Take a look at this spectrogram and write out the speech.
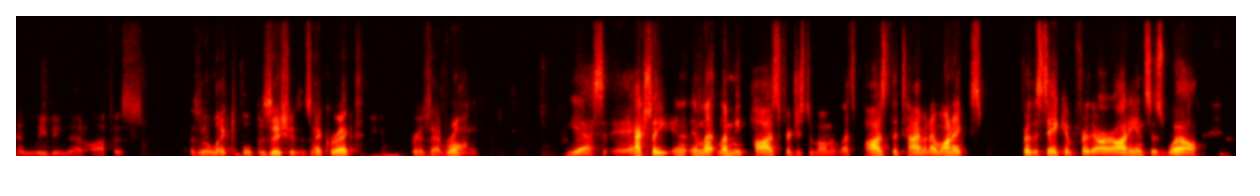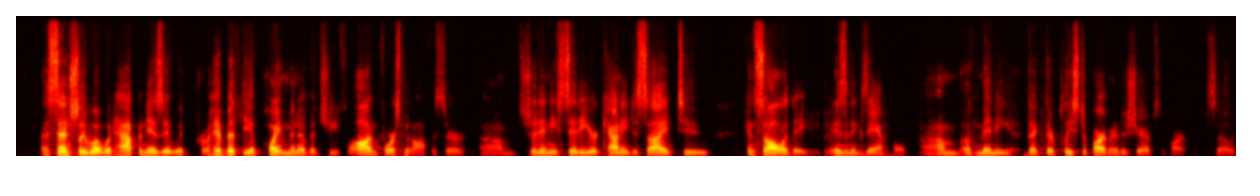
and leaving that office as an electable position. Is that correct? Or is that wrong? Yes, actually, and, and let, let me pause for just a moment. Let's pause the time and I want to, for the sake of, for the- our audience as well. Essentially, what would happen is it would prohibit the appointment of a chief law enforcement officer. Um, should any city or county decide to consolidate, as an example, um, of many, like their police department or the sheriff's department. So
